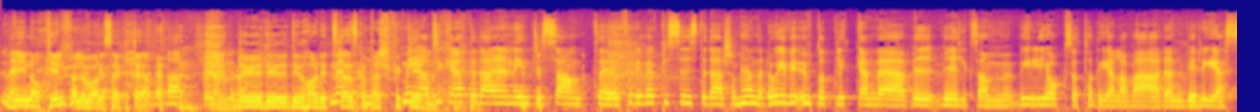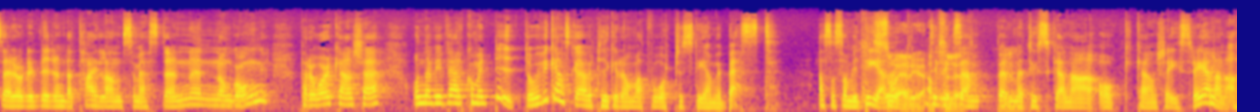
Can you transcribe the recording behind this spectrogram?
Vid något tillfälle var det säkert det. Ja. Du, du, du har ditt svenska perspektiv. Men jag tycker att det där är en intressant, eh, för det är väl precis det där som händer. Då är vi utåtblickande, vi, vi liksom vill ju också ta del av världen, vi reser och det blir den där Thailand-semestern eh, någon gång per år kanske. Och när vi väl kommer dit, då är vi ganska övertygade om att vårt system är bäst. Alltså som vi delar. Så är det ju, Till exempel Mm. med tyskarna och kanske israelerna.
